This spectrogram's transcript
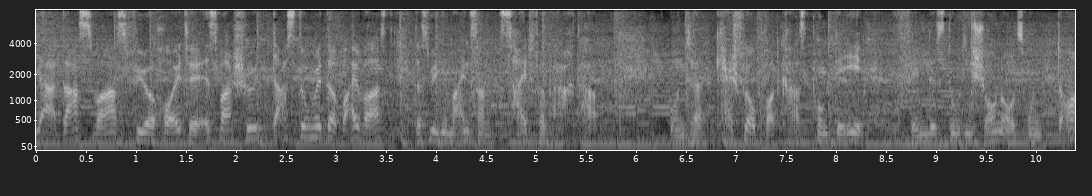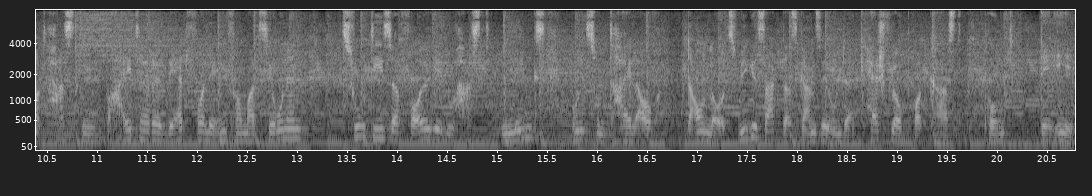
Ja, das war's für heute. Es war schön, dass du mit dabei warst, dass wir gemeinsam Zeit verbracht haben. Unter cashflowpodcast.de findest du die Shownotes und dort hast du weitere wertvolle Informationen zu dieser Folge. Du hast Links und zum Teil auch Downloads. Wie gesagt, das Ganze unter cashflowpodcast.de.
